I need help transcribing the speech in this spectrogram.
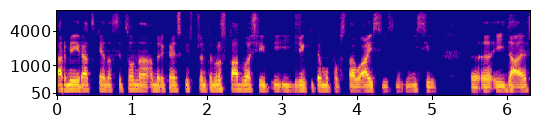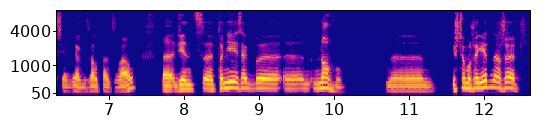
armia iracka nasycona amerykańskim sprzętem rozpadła się i, i dzięki temu powstał ISIS, ISIL e, i Daesh, jak, jak zwał, tak zwał. Więc to nie jest jakby nowum. Jeszcze może jedna rzecz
